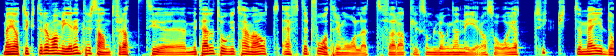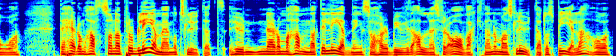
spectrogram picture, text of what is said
Men jag tyckte det var mer intressant för att eh, Mitell Mittell tog ju timeout efter 2-3 målet för att liksom lugna ner och så. Och jag tyckte mig då, det här de haft sådana problem med mot slutet, hur när de har hamnat i ledning så har det blivit alldeles för avvaktande, de har slutat att spela. Och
